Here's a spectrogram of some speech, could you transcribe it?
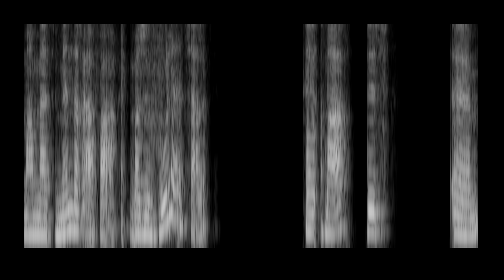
maar met minder ervaring. Maar ze voelen hetzelfde. Oh. Maar dus ehm,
